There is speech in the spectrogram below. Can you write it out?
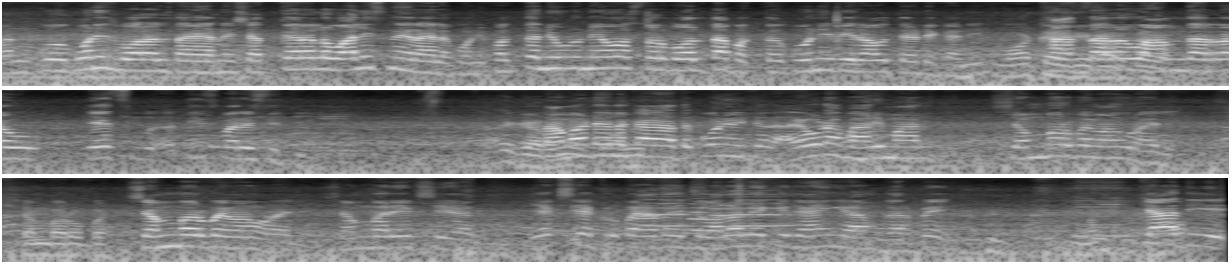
पण को- कोणीच बोलायला तयार नाही. शेतकऱ्याला वालीच नाही राहिला कोणी. फक्त निवडून यावंच तर बोलता फक्त. कोणी बी राहू त्या ठिकाणी. मोठे खासदार राहू आमदार राहू तेच तीच परिस्थिती? टमाट्याला काय आता कोणी विचार एवढा भारी माल शंभर रुपये मागून राहिले. शंभर रुपये. शंभर रुपये मांग रहे थे शंबर एक. से एक एक से एक रुपये आता ज्वाला लेके जाएंगे हम घर पे. क्या दिए?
